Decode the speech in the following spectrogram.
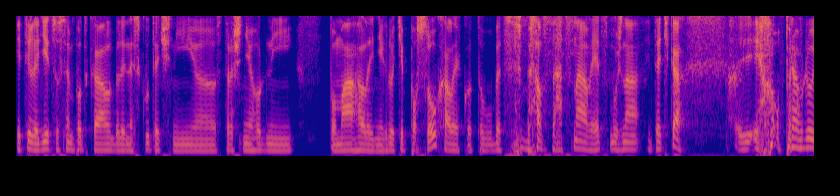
I ty lidi, co jsem potkal, byli neskuteční, uh, strašně hodní, pomáhali, někdo tě poslouchal, jako to vůbec byla vzácná věc, možná i teďka. Opravdu,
